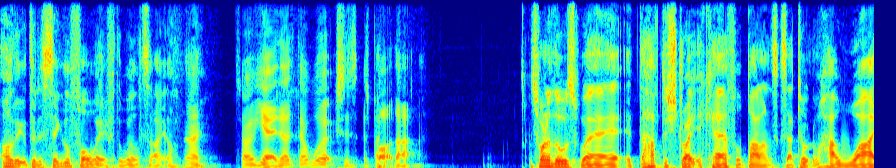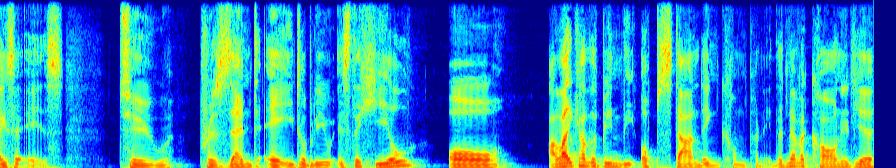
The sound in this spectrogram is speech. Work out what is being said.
Oh, they did a single four way for the world title. No. So yeah, that, that works as, as part of that. It's one of those where they have to strike a careful balance because I don't know how wise it is to present AEW as the heel or I like how they've been the upstanding company. They've never cornered you.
